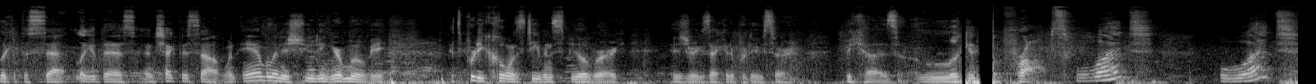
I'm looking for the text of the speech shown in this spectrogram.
Look at the set. Look at this. And check this out. When Amblin is shooting your movie, it's pretty cool when Steven Spielberg is your executive producer because look at the props. What? What?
